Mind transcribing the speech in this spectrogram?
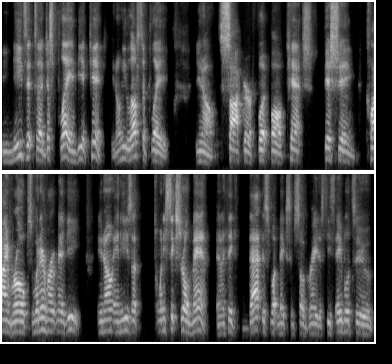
He needs it to just play and be a kid. You know, he loves to play, you know, soccer, football, catch, fishing, climb ropes, whatever it may be, you know, and he's a 26 year old man. And I think that is what makes him so great is he's able to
